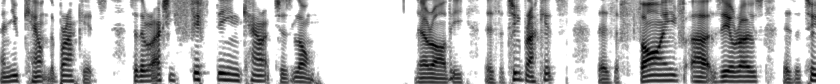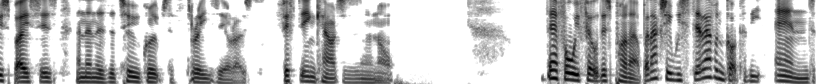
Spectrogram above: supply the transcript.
and you count the brackets. So there are actually 15 characters long. There are the there's the two brackets, there's the five uh, zeros, there's the two spaces, and then there's the two groups of three zeros. 15 characters in all. Therefore, we fill this part out. But actually, we still haven't got to the end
